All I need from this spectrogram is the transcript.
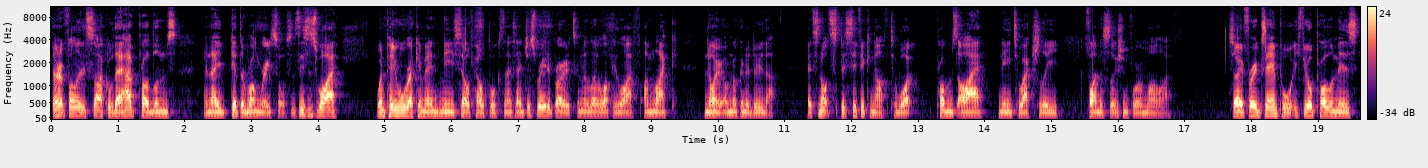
they don't follow this cycle, they have problems and they get the wrong resources. This is why when people recommend me self-help books and they say just read it bro. It's going to level up your life. I'm like no i'm not going to do that. It's not specific enough to what problems i need to actually find the solution for in my life. So for example if your problem is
